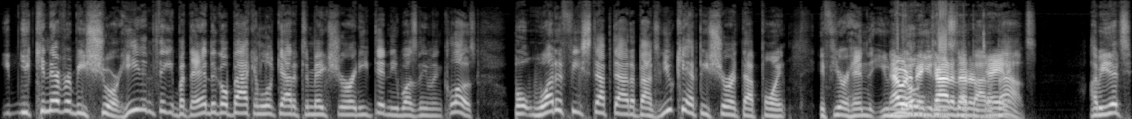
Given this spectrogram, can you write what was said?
you, you can never be sure. He didn't think, but they had to go back and look at it to make sure, and he didn't. He wasn't even close. But what if he stepped out of bounds? And you can't be sure at that point if you're him that you That know you didn't step out of bounds. I mean, it's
